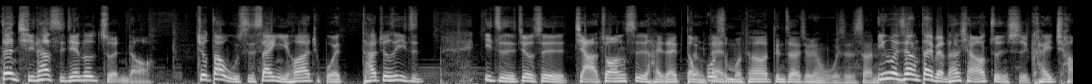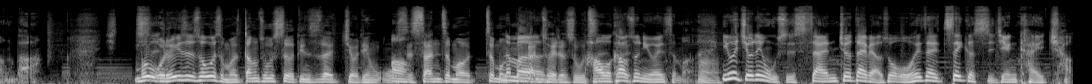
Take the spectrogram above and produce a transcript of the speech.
但其他时间都是准的哦。就到五十三以后，它就不会，它就是一直一直就是假装是还在动。为什么它要定在九点五十三？因为这样代表他想要准时开场吧。不，我的意思是说，为什么当初设定是在九点五十三这么、哦、这么干脆的数字？好，我告诉你为什么。嗯、因为九点五十三就代表说我会在这个时间开场。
